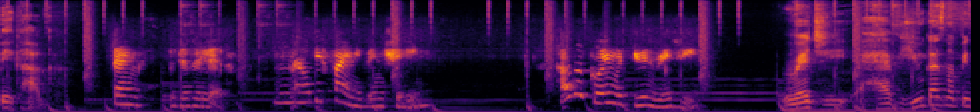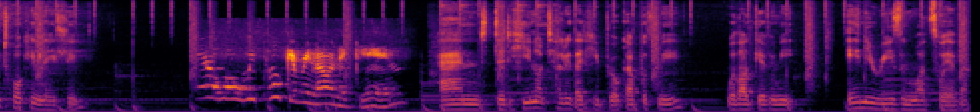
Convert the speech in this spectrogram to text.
big hug. Thanks, Udirule. Mm, I'll be fine eventually. How's it going with you and Reggie? Reggie, have you guys not been talking lately? Yeah, well, we talk every now and again. And did he not tell you that he broke up with me without giving me any reason whatsoever?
